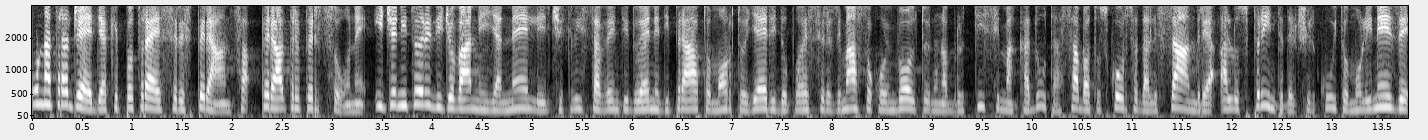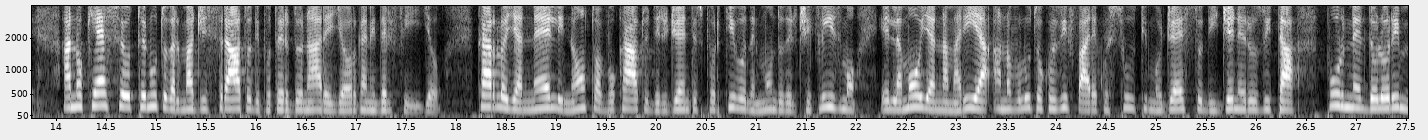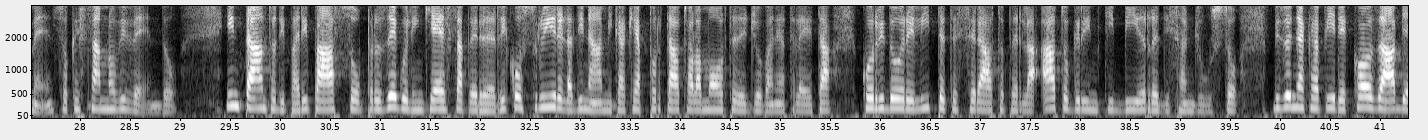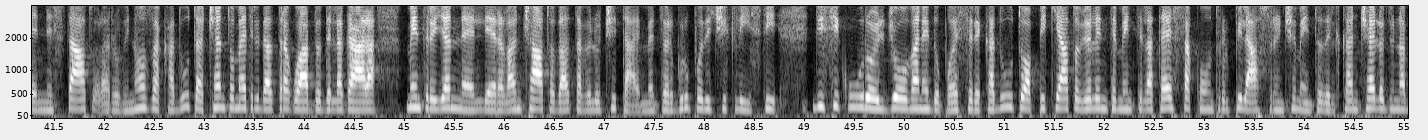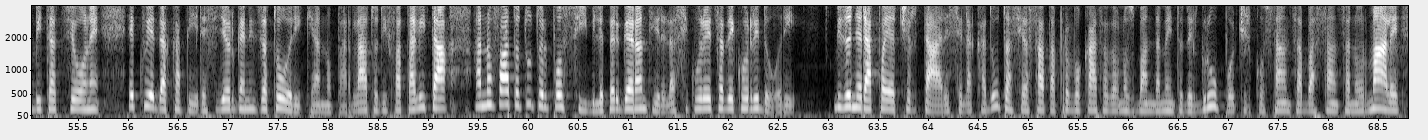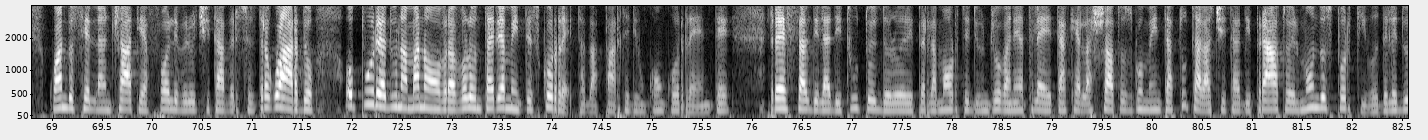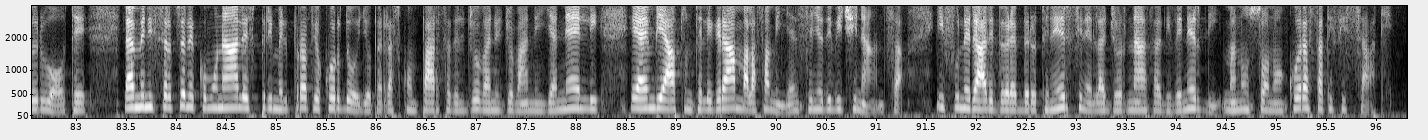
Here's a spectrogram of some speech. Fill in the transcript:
Una tragedia che potrà essere speranza per altre persone. I genitori di Giovanni Iannelli, il ciclista 22enne di Prato, morto ieri dopo essere rimasto coinvolto in una bruttissima caduta sabato scorso ad Alessandria allo sprint del circuito molinese, hanno chiesto e ottenuto dal magistrato di poter donare gli organi del figlio. Carlo Iannelli, noto avvocato e dirigente sportivo nel mondo del ciclismo, e la moglie Anna Maria hanno voluto così fare quest'ultimo gesto di generosità pur nel dolore immenso che stanno vivendo. Intanto Intanto di pari passo prosegue l'inchiesta per ricostruire la dinamica che ha portato alla morte del giovane atleta, corridore elite tesserato per la Ato Green Tea Beer di San Giusto. Bisogna capire cosa abbia innestato la rovinosa caduta a 100 metri dal traguardo della gara, mentre Iannelli era lanciato ad alta velocità in mezzo al gruppo di ciclisti. Di sicuro il giovane, dopo essere caduto, ha picchiato violentemente la testa contro il pilastro in cemento del cancello di un'abitazione e qui è da capire se gli organizzatori, che hanno parlato di fatalità, hanno fatto tutto il possibile per garantire la sicurezza dei corridori. Bisognerà poi accertare se la caduta sia stata provocata da uno sbandamento del gruppo, circostanza abbastanza normale quando si è lanciati a folle velocità verso il traguardo, oppure ad una manovra volontariamente scorretta da parte di un concorrente. Resta al di là di tutto il dolore per la morte di un giovane atleta che ha lasciato sgomenta tutta la città di Prato e il mondo sportivo delle due ruote. L'amministrazione comunale esprime il proprio cordoglio per la scomparsa del giovane Giovanni Iannelli e ha inviato un telegramma alla famiglia in segno di vicinanza. I funerali dovrebbero tenersi tenersi nella giornata di venerdì, ma non sono ancora stati fissati.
